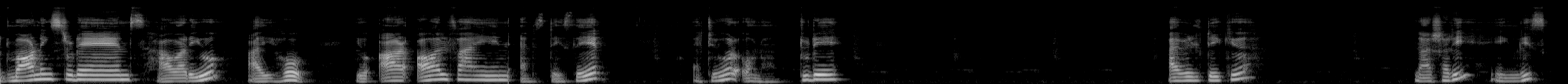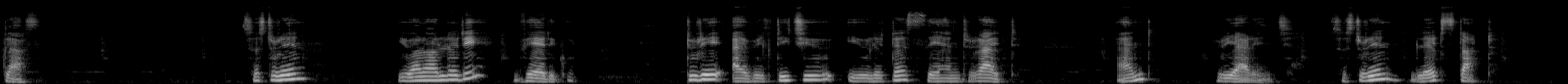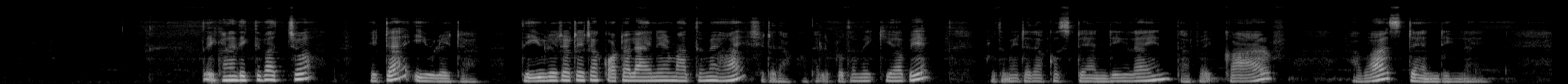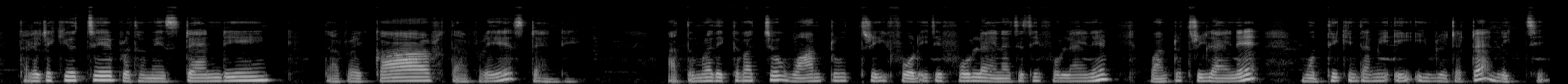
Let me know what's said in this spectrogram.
Good morning, students. How are you? I hope you are all fine and stay safe at your own home. Today, I will take you nursery English class. So, student, you are already very good. Today, I will teach you you letters say and write and rearrange. So, student, let's start. তো এখানে দেখতে পাচ্ছ এটা you later. তো you লেটারটা এটা কটা লাইনের মাধ্যমে হয় সেটা দেখো। তাহলে প্রথমে কি হবে? প্রথমে এটা দেখো স্ট্যান্ডিং লাইন তারপরে কার্ভ আবার স্ট্যান্ডিং লাইন তাহলে এটা কি হচ্ছে? প্রথমে স্ট্যান্ডিং তারপরে কার্ভ তারপরে স্ট্যান্ডিং আর তোমরা দেখতে পাচ্ছ ওয়ান টু থ্রি ফোর এই যে ফোর লাইন আছে, সেই ফোর লাইনে ওয়ান টু থ্রি লাইনের মধ্যে কিন্তু আমি এই ইউ লেটারটা লিখছি।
